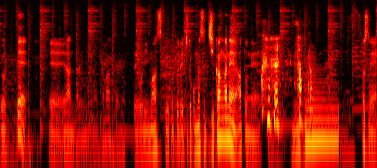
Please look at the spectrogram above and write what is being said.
当よって、えー選んだらいいんじゃないかなと思っております。ということで、ちょっとごめんなさい、時間がね、あとね、2分、ですね、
